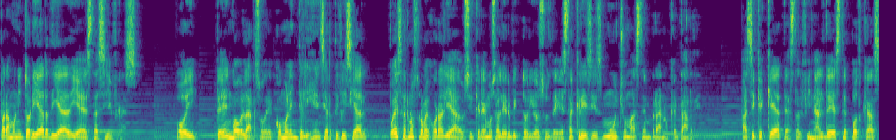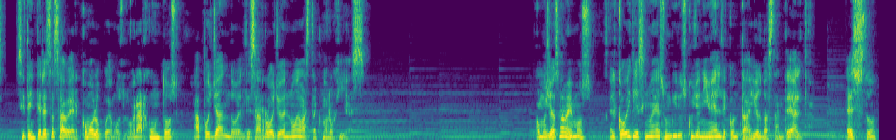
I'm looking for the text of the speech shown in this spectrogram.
para monitorear día a día estas cifras. Hoy te vengo a hablar sobre cómo la inteligencia artificial puede ser nuestro mejor aliado si queremos salir victoriosos de esta crisis mucho más temprano que tarde. Así que quédate hasta el final de este podcast si te interesa saber cómo lo podemos lograr juntos apoyando el desarrollo de nuevas tecnologías. Como ya sabemos, el COVID-19 es un virus cuyo nivel de contagio es bastante alto. Esto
